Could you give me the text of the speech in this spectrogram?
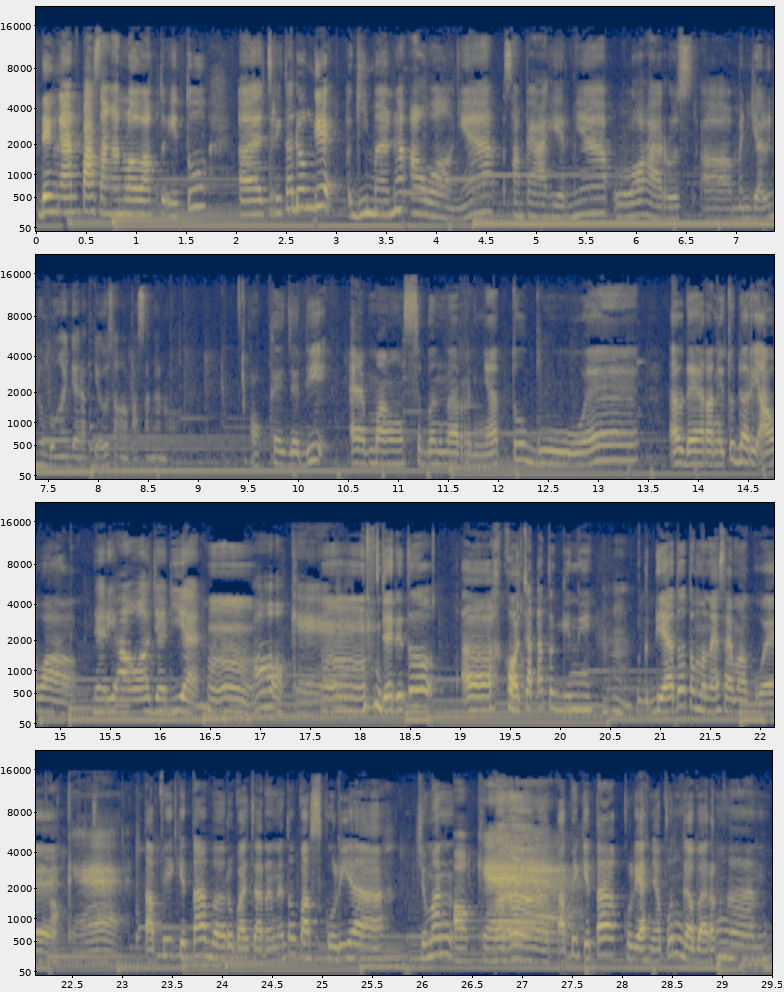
dengan pasangan lo waktu itu uh, cerita dong Ge, gimana awalnya sampai akhirnya lo harus uh, menjalin hubungan jarak jauh sama pasangan lo? Oke, jadi emang sebenarnya tuh gue LDRan itu dari awal. Dari awal jadian. Hmm. Oh, oke. Okay. Hmm, jadi tuh uh, kocaknya tuh gini. Hmm. Dia tuh temen SMA gue. Oke. Okay. Tapi kita baru pacarannya tuh pas kuliah. Cuman Oke. Okay. Uh, tapi kita kuliahnya pun gak barengan.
